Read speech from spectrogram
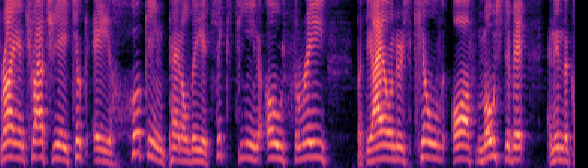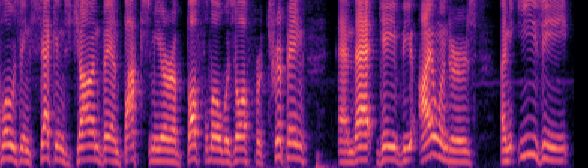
Bryan Trottier took a hooking penalty at 16:03, but the Islanders killed off most of it. And in the closing seconds, John Van Boxmeer of Buffalo was off for tripping, and that gave the Islanders an easy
